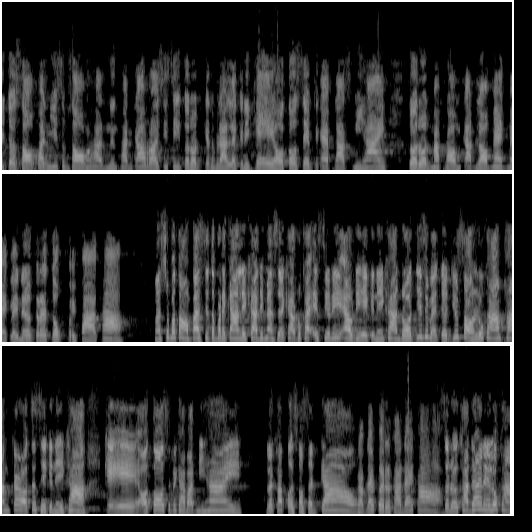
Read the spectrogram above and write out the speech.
พิจาร2022 ค่ะ 1,900ซีซีตัวรถกียร์ธรรมดาและกันนี้ KA Auto Safety Care Plus มีให้ ตัวรถมาพร้อมกับล้อแม็กแม็กไลเนอร์กระจกไฟฟ้าค่ะ มาชมต่อ80ตัวบริการเลยค่ะดิแมสเลยค่ะลูกค้า S Series LDA กันนี้ค่ะ รถ 21.22 ลูกค้าพันเก้าร้อยเจ็ดสิบกันนี้ค่ะ KA Auto สเปคคาร์บัตมีให้ ราคาเปิด2 9 0 0รับได้เปิดราคาได้ค่ะ เสนอราคาได้ในลูกค้า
